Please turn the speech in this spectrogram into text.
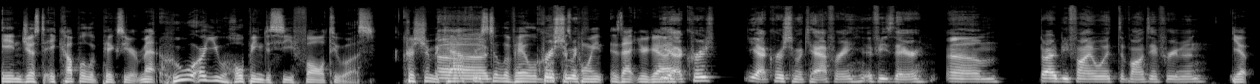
in just a couple of picks here. Matt, who are you hoping to see fall to us? Christian McCaffrey Uh, still available Christian at this Mc- point? Is that your guy? Yeah, Chris. Yeah, Christian McCaffrey if he's there. Um, but I'd be fine with Devonta Freeman. Yep.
